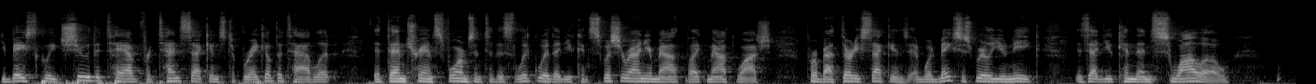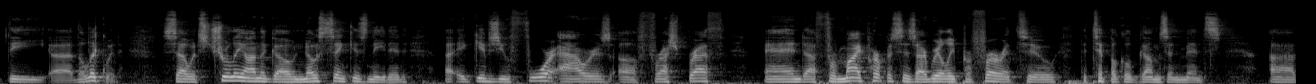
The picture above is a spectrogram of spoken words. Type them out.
You basically chew the tab for 10 seconds to break up the tablet. It then transforms into this liquid that you can swish around your mouth like mouthwash for about 30 seconds. And what makes this really unique is that you can then swallow the uh, the liquid. So it's truly on the go. No sink is needed. Uh, it gives you four hours of fresh breath. And uh, for my purposes, I really prefer it to the typical gums and mints. Uh,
